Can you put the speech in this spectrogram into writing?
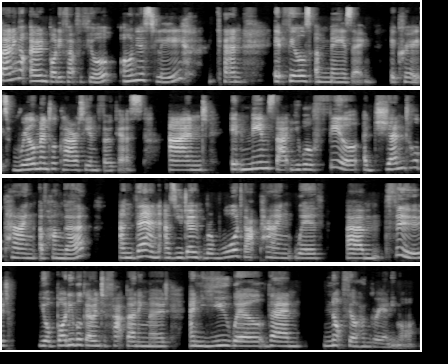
burning your own body fat for fuel, honestly, can it feels amazing. It creates real mental clarity and focus. And it means that you will feel a gentle pang of hunger. And then, as you don't reward that pang with um, food, your body will go into fat burning mode and you will then not feel hungry anymore.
